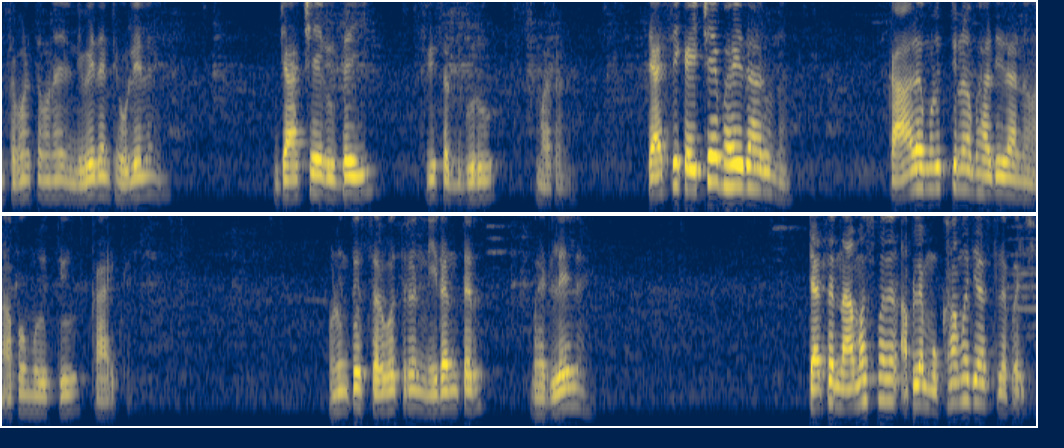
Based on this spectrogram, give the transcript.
समर्थ म्हणाले निवेदन ठेवलेलं आहे. ज्याचे हृदयी श्री सद्गुरु स्मरण त्यासी कैचे भय धारून? काळ मृत्यू न बाधी जाणं अपमृत्यू काय काय म्हणून तो सर्वत्र निरंतर भरलेला आहे. त्याचं नामस्मरण आपल्या मुखामध्ये असलं पाहिजे.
